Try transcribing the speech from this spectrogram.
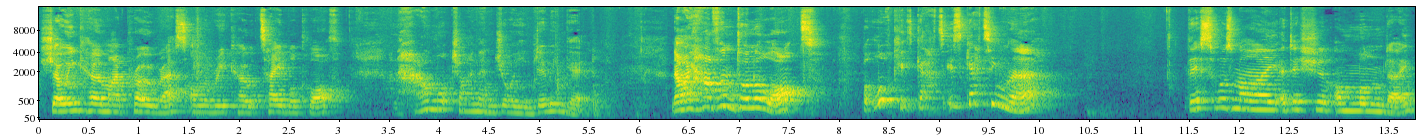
showing her my progress on the Rico tablecloth and how much I'm enjoying doing it. Now, I haven't done a lot, but look, it's, get, it's getting there. This was my edition on Monday.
